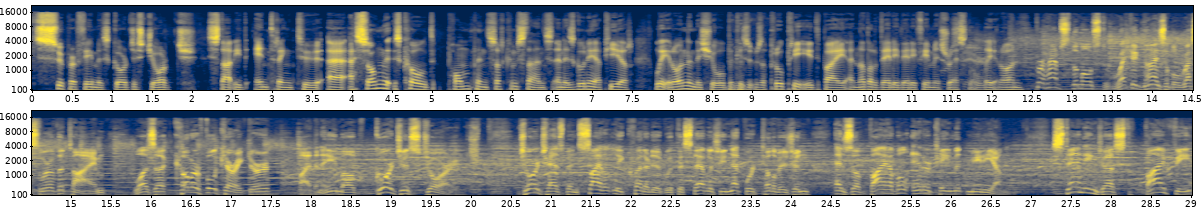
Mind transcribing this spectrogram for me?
super famous Gorgeous George started entering to uh, a song that is called Pomp and Circumstance and is going to appear later on in the show because it was appropriated by another very, very famous wrestler later on. Perhaps the most recognizable wrestler of the time was a colorful character by the name of Gorgeous George. George has been silently credited with establishing network television as a viable entertainment medium. Standing just 5 feet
